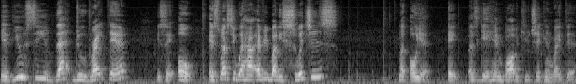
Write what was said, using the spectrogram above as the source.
if you see that dude right there, you say, oh, especially with how everybody switches, like, oh yeah, hey, let's get him barbecue chicken right there.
